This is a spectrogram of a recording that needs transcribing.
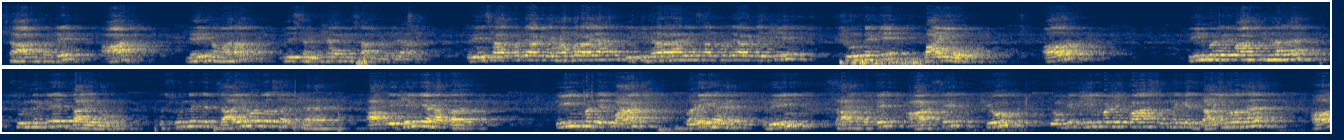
सात बटे आठ, यही हमारा ये संख्या ऋण सात बटे आठ। तो ऋण सात बटे आठ यहाँ पर आया है, ये किधर आया ऋण सात बटे आठ? देखिए, शून्य के बाई ओर। और तीन बटे पाँच किधर है? शून्य के दाई ओर। तो शून्य के दाई ओर जो संख्या है, आप लिखेंगे यहाँ पर, तीन बटे पाँच बड़ी है ऋण सात बटे आठ से क्यों? क्योंकि तीन बटे पाँच शून्य के दाई ओर है और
